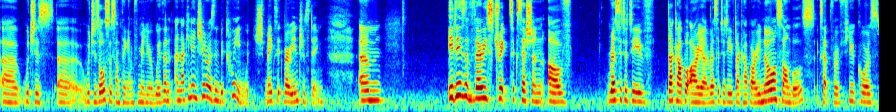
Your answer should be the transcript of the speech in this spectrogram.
uh, which, is, uh, which is also something I'm familiar with. And, and Achille and Sciro is in between, which makes it very interesting. Um, it is a very strict succession of recitative da capo aria, recitative da capo aria, no ensembles except for a few chorus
